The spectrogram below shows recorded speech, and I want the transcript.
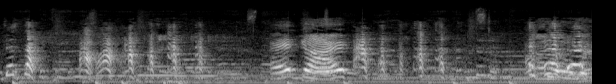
Just that. Hey guy. Like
